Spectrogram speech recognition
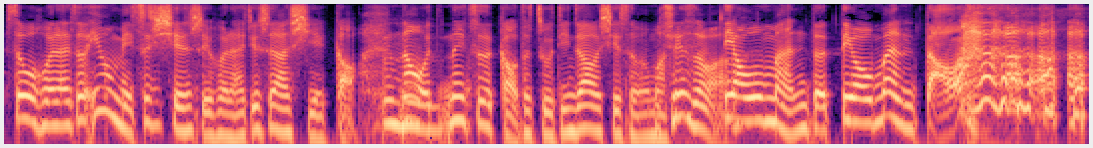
所以我回来之后，因为我每次去潜水回来就是要写稿，那我那次稿的主题你知道我写什么吗？写什么？刁蛮的刁曼岛，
